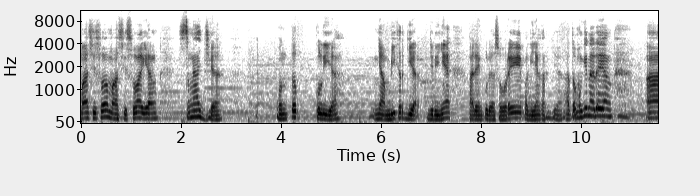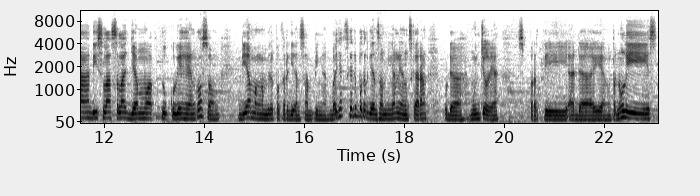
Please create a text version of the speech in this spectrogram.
mahasiswa-mahasiswa yang sengaja untuk kuliah nyambi kerja. Jadinya ada yang kuliah sore paginya kerja. Atau mungkin ada yang uh, di sela-sela jam waktu kuliah yang kosong dia mengambil pekerjaan sampingan. Banyak sekali pekerjaan sampingan yang sekarang udah muncul ya. Seperti ada yang penulis,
